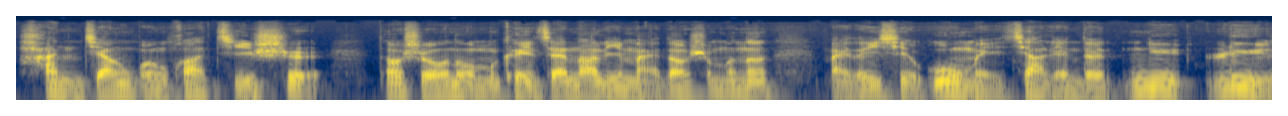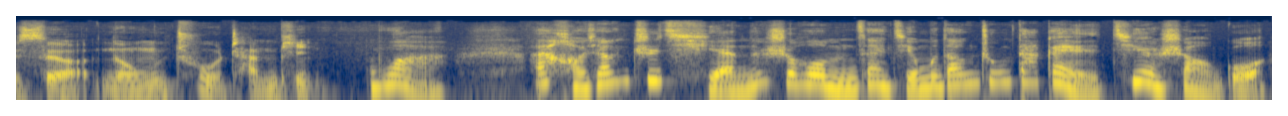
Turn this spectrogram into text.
汉江文化集市，到时候呢，我们可以在那里买到什么呢？买到一些物美价廉的绿绿色农畜产品。哇，哎，好像之前的时候我们在节目当中大概也介绍过，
